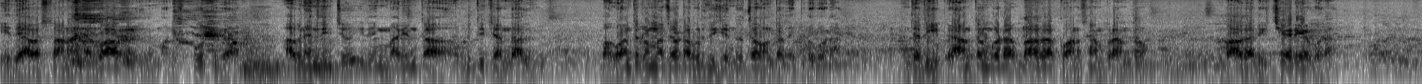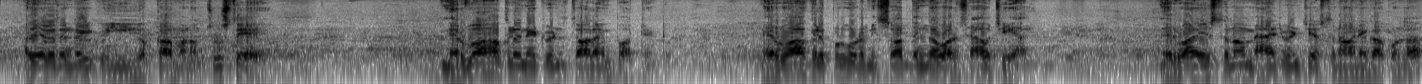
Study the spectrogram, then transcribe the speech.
ఈ దేవస్థానం నిర్వాహకులను మనస్ఫూర్తిగా అభినందించు. ఇది మరింత అభివృద్ధి చెందాలి. భగవంతుడు ఉన్న చోట అభివృద్ధి చెందుతూ ఉంటుంది ఇప్పుడు కూడా. అంటే ఈ ప్రాంతం కూడా బాగా కోనసీమ ప్రాంతం బాగా రిచ్ ఏరియా కూడా. అదేవిధంగా ఈ యొక్క మనం చూస్తే నిర్వాహకులు అనేటువంటిది చాలా ఇంపార్టెంట్. నిర్వాహకులు ఎప్పుడు కూడా నిస్వార్థంగా వాడు సేవ చేయాలి. నిర్వహిస్తున్నాం మేనేజ్మెంట్ చేస్తున్నాం అనే కాకుండా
